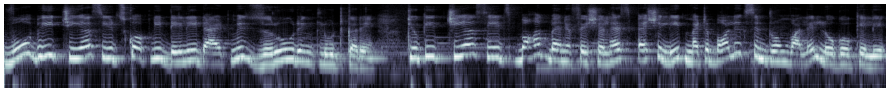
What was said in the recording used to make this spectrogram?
वो भी चिया सीड्स को अपनी डेली डाइट में ज़रूर इंक्लूड करें, क्योंकि चिया सीड्स बहुत बेनिफिशियल है स्पेशली मेटाबॉलिक सिंड्रोम वाले लोगों के लिए,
